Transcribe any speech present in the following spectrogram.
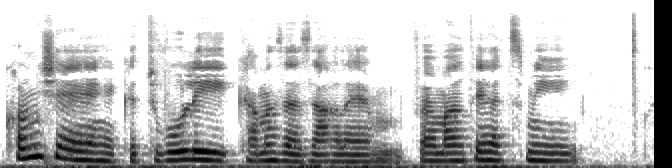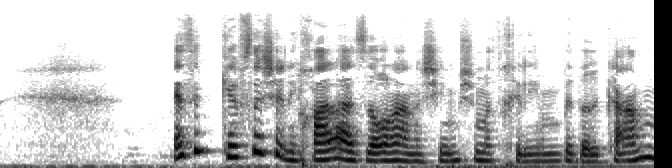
כל מי שכתבו לי כמה זה עזר להם, ואמרתי לעצמי, איזה כיף זה שאני יכולה לעזור לאנשים שמתחילים בדרכם,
